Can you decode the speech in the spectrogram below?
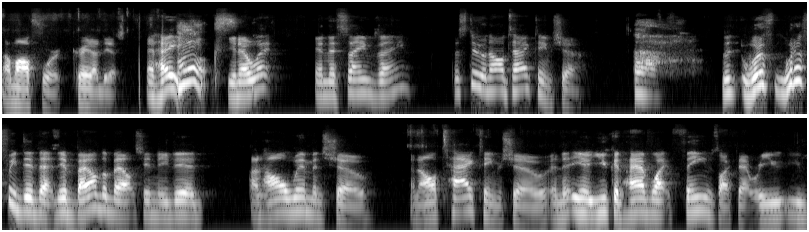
I'm all for it. Great idea. And hey, Thanks. you know what? In the same vein, let's do an all tag team show. Ah, What if what if we did that? Did Battle the Belts and you did an all women's show an all tag team show, and you know you can have like themes like that where you you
